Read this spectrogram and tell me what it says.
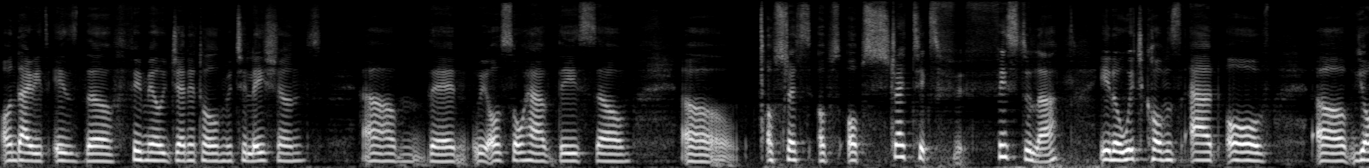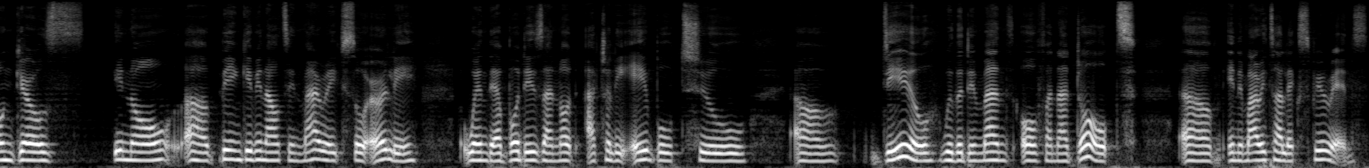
Under it is the female genital mutilations Um, then we also have this um, uh, obstet- obstetrics fistula, you know, which comes out of uh, young girls, you know, uh, being given out in marriage so early when their bodies are not actually able to uh, deal with the demands of an adult um, in a marital experience.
